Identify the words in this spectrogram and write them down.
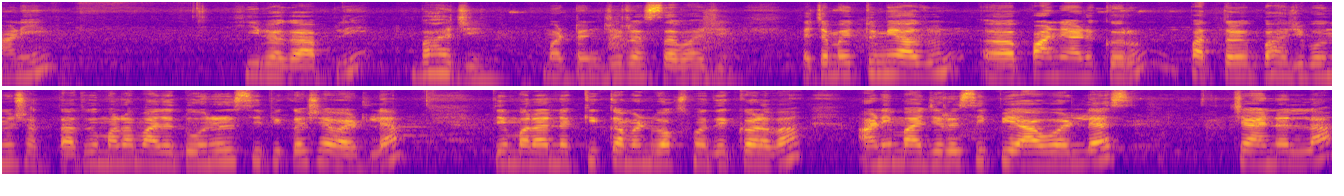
आणि ही बघा आपली भाजी मटणची रस्सा भाजी. त्याच्यामध्ये तुम्ही अजून पाणी ॲड करून पातळ भाजी बनवू शकता. तुम्हाला माझ्या दोन्ही रेसिपी कशा वाटल्या ते मला नक्की कमेंट बॉक्समध्ये कळवा. आणि माझी रेसिपी आवडल्यास चॅनलला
